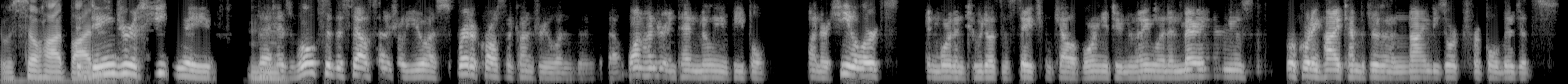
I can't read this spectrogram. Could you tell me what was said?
It was so hot The dangerous heat wave that Mhm. has wilted the south central U.S. spread across the country Wednesday. About 110 million people under heat alerts in more than two dozen states from California to New England and many areas recording high temperatures in the 90s or triple digits.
